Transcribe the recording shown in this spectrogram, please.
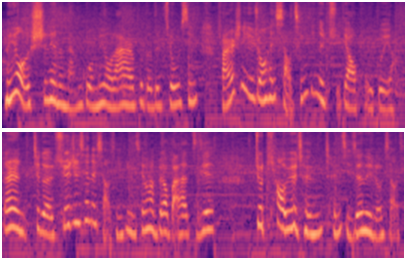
没有失恋的难过，没有了爱而不得的揪心，反而是一种很小清新的曲调回归啊。当然，这个薛之谦的小清新，千万不要把它直接。就跳跃成陈绮贞那种小清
